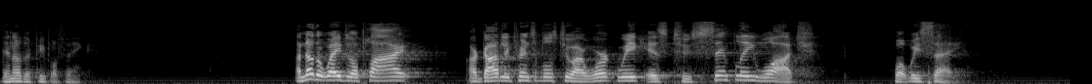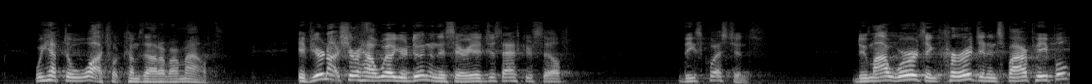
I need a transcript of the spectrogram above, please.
than other people think. Another way to apply our godly principles to our work week is to simply watch what we say. We have to watch what comes out of our mouth. If you're not sure how well you're doing in this area, just ask yourself these questions. Do my words encourage and inspire people?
